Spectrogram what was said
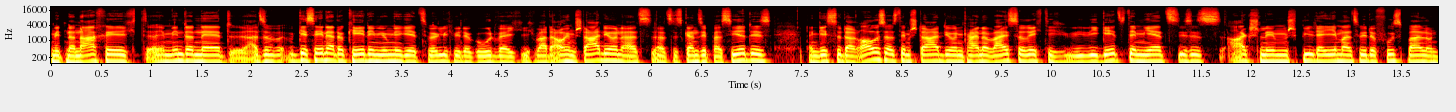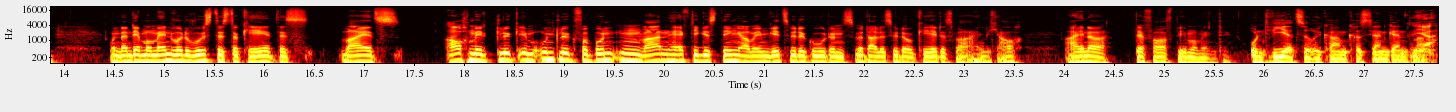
mit einer Nachricht im Internet, also gesehen hat, okay, dem Junge geht es wirklich wieder gut, weil ich, ich war da auch im Stadion, als, als das Ganze passiert ist. Dann gehst du da raus aus dem Stadion, keiner weiß so richtig, wie, wie geht's dem jetzt, ist es arg schlimm, spielt er jemals wieder Fußball und, und dann der Moment, wo du wusstest, okay, das war jetzt auch mit Glück im Unglück verbunden, war ein heftiges Ding, aber ihm geht es wieder gut und es wird alles wieder okay. Das war eigentlich auch einer der VfB-Momente. Und wie er zurückkam, Christian Gentner. Ja,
